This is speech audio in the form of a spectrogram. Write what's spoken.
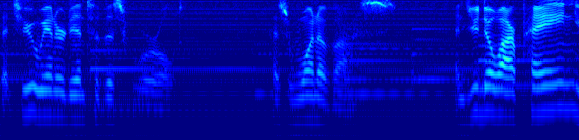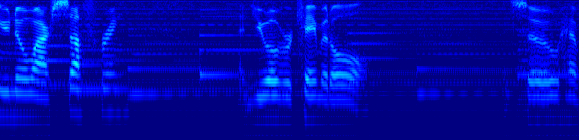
that you entered into this world as one of us. And you know our pain, you know our suffering, and you overcame it all. And so have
